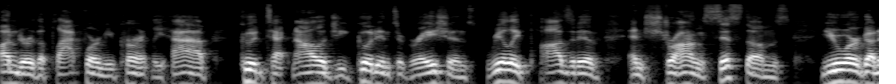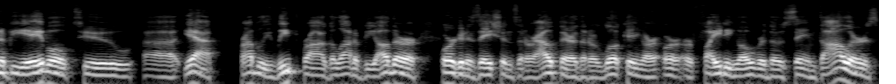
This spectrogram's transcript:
under the platform you currently have good technology, good integrations, really positive and strong systems, you are going to be able to, uh, yeah, probably leapfrog a lot of the other organizations that are out there that are looking or, or, or fighting over those same dollars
